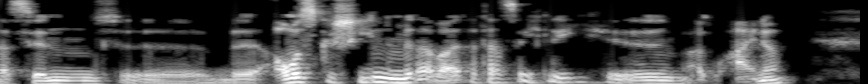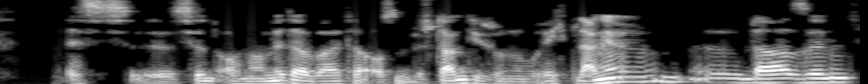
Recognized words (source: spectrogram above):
das sind äh, ausgeschiedene Mitarbeiter tatsächlich, äh, also eine. Es, es sind auch noch Mitarbeiter aus dem Bestand, die schon recht lange äh, da sind.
